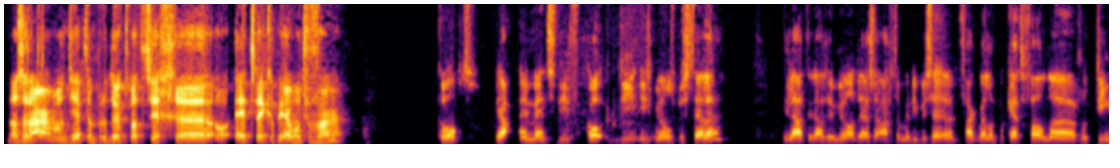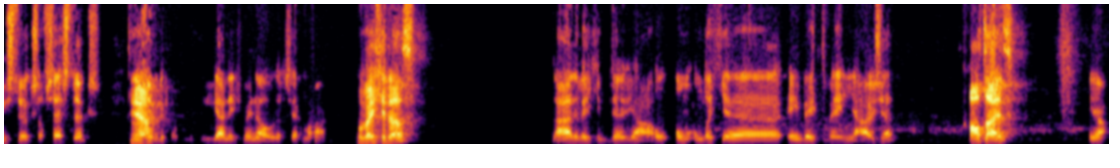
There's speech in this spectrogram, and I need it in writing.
Dat is raar, want je hebt een product wat zich twee keer per jaar moet vervangen. Klopt. Ja, en mensen die, die iets bij ons bestellen, die laten inderdaad hun mailadres achter, maar die bestellen vaak wel een pakket van, van tien stuks of zes stuks. Ja. Die hebben de komende drie jaar niks meer nodig, zeg maar. Hoe weet je dat? Nou, dan weet je, ja, om, omdat je één BTW in je huis hebt. Altijd? Ja.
